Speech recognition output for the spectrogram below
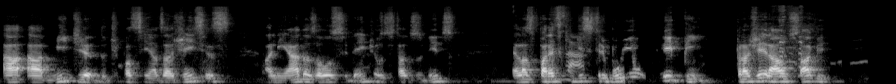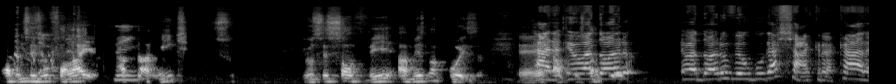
a, a mídia, do tipo assim, as agências alinhadas ao Ocidente, aos Estados Unidos, elas parecem que distribuem um clipping para geral, sabe? Vocês vão falar exatamente Sim. isso. E você só vê a mesma coisa. É, Cara, eu adoro. Eu adoro ver o Guga Chakra, cara,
